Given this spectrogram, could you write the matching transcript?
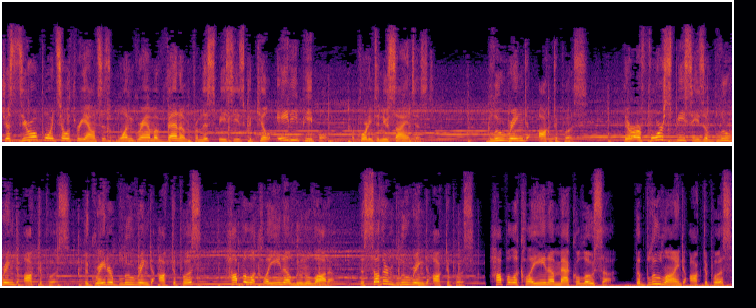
Just 0.03 ounces, 1 gram of venom from this species could kill 80 people, according to New Scientist. Blue-ringed octopus. There are four species of blue-ringed octopus. The greater blue-ringed octopus, Hapalochlaena lunulata, the southern blue-ringed octopus, Hapalochlaena maculosa, the blue-lined octopus,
